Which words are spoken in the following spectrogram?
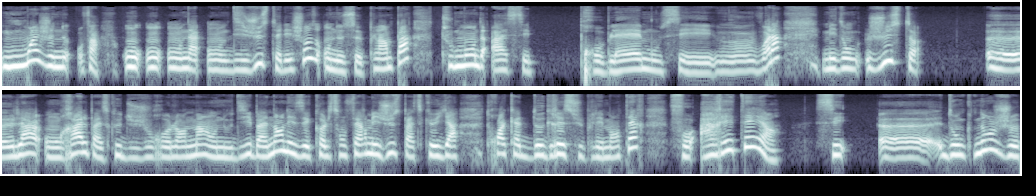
moi je ne enfin on, on, on a on dit juste les choses on ne se plaint pas. Tout le monde a ses problème ou c'est euh, voilà. Mais donc juste euh, là, on râle parce que du jour au lendemain, on nous dit bah non, les écoles sont fermées juste parce qu'il y a 3-4 degrés supplémentaires. Faut arrêter. Hein. C'est euh, donc non, je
